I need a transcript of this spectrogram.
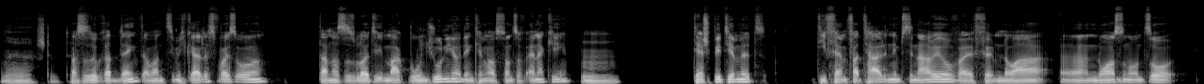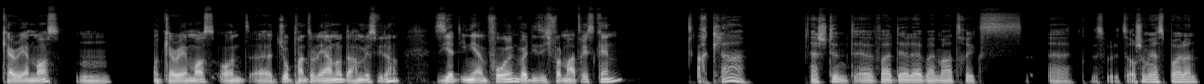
Ja, stimmt. was er so gerade denkt, aber ein ziemlich geiles Voice-Over. Dann hast du so Leute wie Mark Boone Jr., den kennen wir aus Sons of Anarchy. Mhm. Der spielt hier mit. Die Femme Fatale in dem Szenario, weil Film Noir, äh, Nuancen und so, Carrie Ann Moss Mhm. Und Carrie Moss und äh, Joe Pantoliano, da haben wir es wieder. Sie hat ihn ja empfohlen, weil die sich von Matrix kennen. Ach klar. Ja, stimmt. Er war der, der bei Matrix, äh, das würde jetzt auch schon wieder spoilern.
